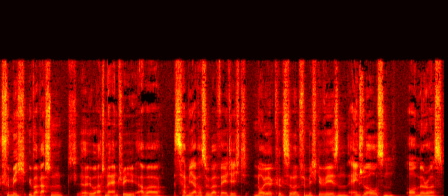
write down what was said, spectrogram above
für mich überraschend, äh, überraschender Entry, aber es hat mich einfach so überwältigt. Neue Künstlerin für mich gewesen, Angel Olsen, All Mirrors.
